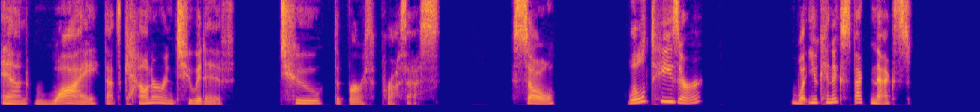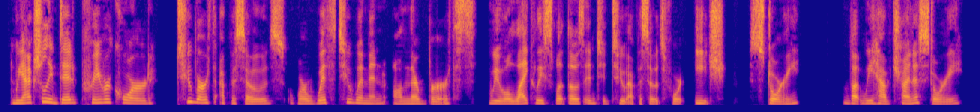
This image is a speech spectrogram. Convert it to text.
and why that's counterintuitive to the birth process. So, little teaser what you can expect next. We actually did pre record two birth episodes or with two women on their births. We will likely split those into two episodes for each story. But we have China's story,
